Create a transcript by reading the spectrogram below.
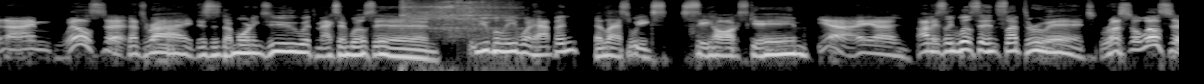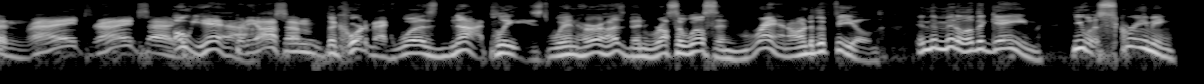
And I'm Wilson. That's right. This is the Morning Zoo with Max and Wilson. Can you believe what happened at last week's Seahawks game? yeah, I, uh, Obviously, Wilson slept through it. Russell Wilson, right? Right? Uh, Oh, yeah. pretty awesome. The quarterback was not pleased when her husband, Russell Wilson, ran onto the field in the middle of the game. He was screaming.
